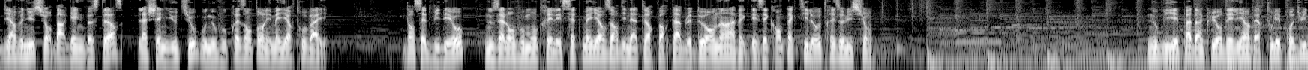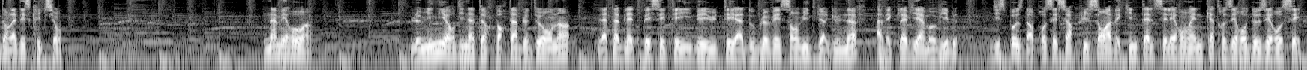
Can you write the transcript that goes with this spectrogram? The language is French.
Bienvenue sur Bargain Busters, la chaîne YouTube où nous vous présentons les meilleures trouvailles. Dans cette vidéo, nous allons vous montrer les 7 meilleurs ordinateurs portables 2 en 1 avec des écrans tactiles haute résolution. N'oubliez pas d'inclure des liens vers tous les produits dans la description. Numéro 1. Le mini ordinateur portable 2 en 1, la tablette PC TIBU TAW108,9, avec clavier amovible, dispose d'un processeur puissant avec Intel Celeron N4020C.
